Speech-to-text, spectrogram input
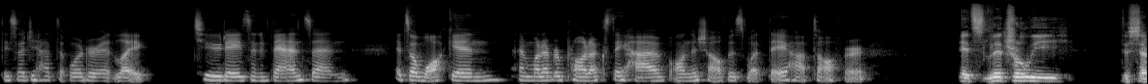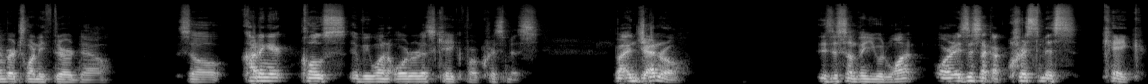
they said you had to order it like two days in advance, and it's a walk-in, and whatever products they have on the shelf is what they have to offer. It's literally December 23rd now. So cutting it close if we want to order this cake for Christmas. But in general, is this something you would want? Or is this like a Christmas cake?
